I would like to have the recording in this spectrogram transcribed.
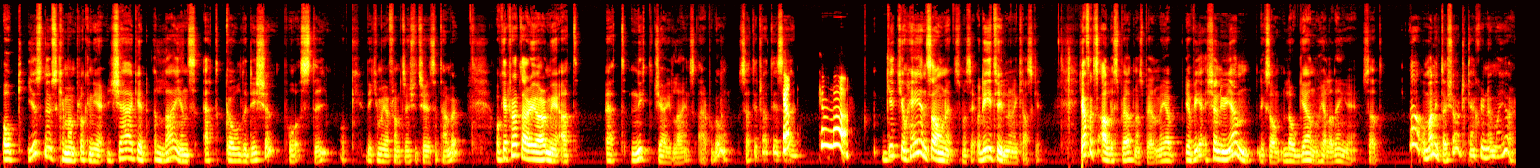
Och just nu så kan man plocka ner Jagged Alliance at Gold Edition på Steam. Och det kan man göra fram till den 23 september. Och jag tror att det har att göra med att ett nytt Jagged Alliance är på gång. Så att jag tror att det är så Ja. här, Kan vara. Get your hands on it, som man säger. Och det är tydligen en klassiker. Jag har faktiskt aldrig spelat med spel, men jag, jag vet, känner ju igen liksom, loggan och hela den grejen. Så att, ja, om man inte har kört kanske det är nu man gör.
